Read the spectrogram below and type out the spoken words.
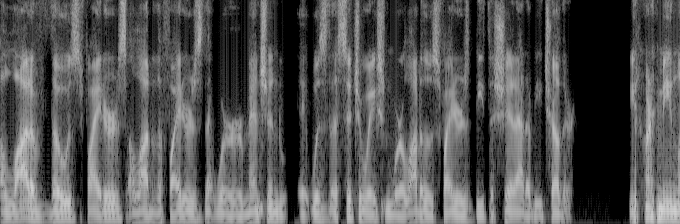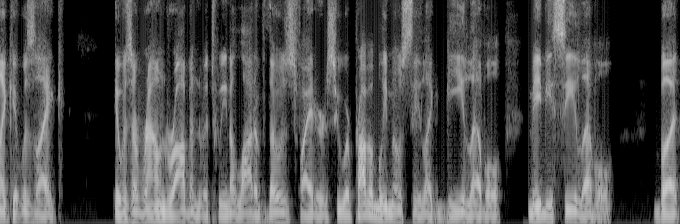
a lot of those fighters, a lot of the fighters that were mentioned, it was the situation where a lot of those fighters beat the shit out of each other. You know what I mean? Like it was like it was a round robin between a lot of those fighters who were probably mostly like B level, maybe C level, but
